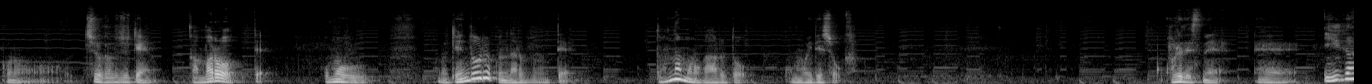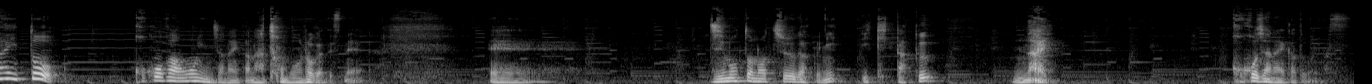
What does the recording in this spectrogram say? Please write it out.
この中学受験頑張ろうって思うこの原動力になる部分ってどんなものがあると思いでしょうか？これですね、えー、意外とここが多いんじゃないかなと思うのがですね、えー、地元の中学に行きたくない。ここじゃないかと思います。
